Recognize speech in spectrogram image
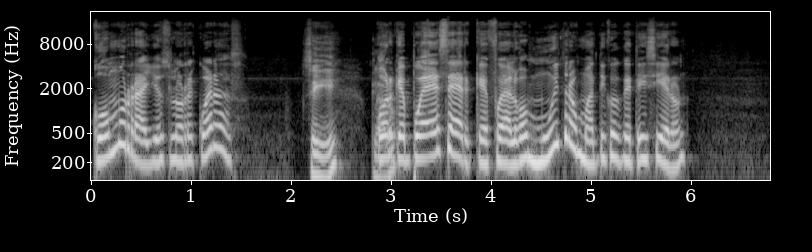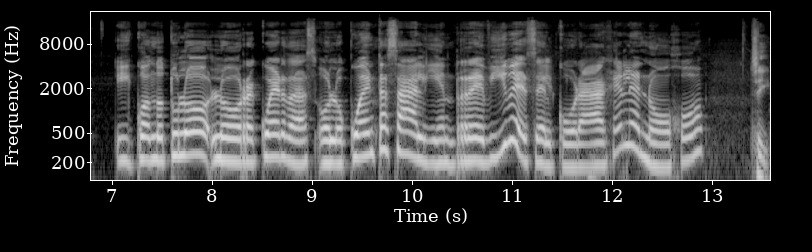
cómo rayos lo recuerdas. sí. claro. Porque puede ser que fue algo muy traumático que te hicieron. Y cuando tú lo, lo recuerdas o lo cuentas a alguien, revives el coraje, el enojo Sí.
